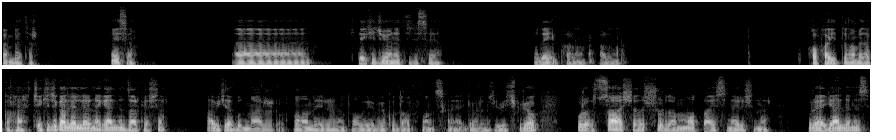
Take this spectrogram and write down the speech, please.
Ben better. Neyse. Ee, çekici yöneticisi. Bu değil pardon pardon. Kafa gitti lan bir dakika. Heh, çekici galerilerine geldiniz arkadaşlar. Tabii ki de bunlar falan değil. Renault, Volvo, Iveco, DAF, Scania gördüğünüz gibi hiçbiri yok. Burası sağ aşağıda şurada mod bayisine erişin var. Buraya geldiniz.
